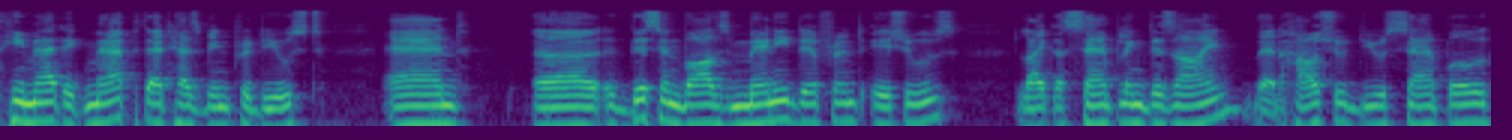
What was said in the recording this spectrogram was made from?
thematic map that has been produced. And uh, this involves many different issues like a sampling design, that how should you sample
